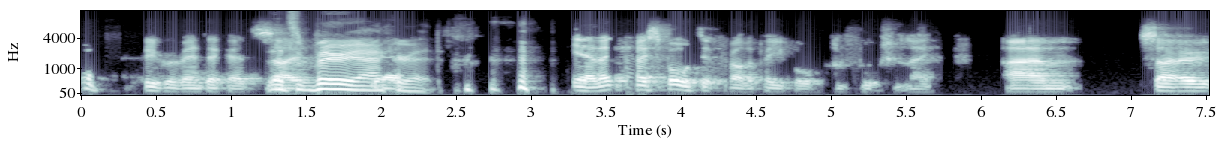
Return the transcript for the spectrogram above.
people are being dickheads. That's very accurate. yeah, yeah they, they spoiled it for other people, unfortunately. Um, so,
